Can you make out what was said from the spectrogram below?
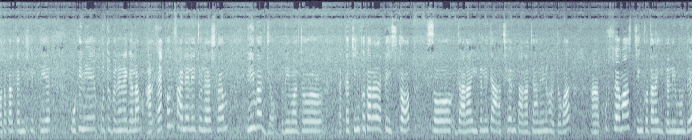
গতকালকে আমি শিপ দিয়ে ওকে নিয়ে পুতু বেনারে গেলাম। আর এখন ফাইনালি চলে আসলাম রিমার্জ। রিমার্জ একটা চিঙ্কতারার একটা স্টপ সো যারা ইটালিতে আছেন, তারা জানেন হয়তোবা খুব ফেমাস চিঙ্কতারা ইটালির মধ্যে।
